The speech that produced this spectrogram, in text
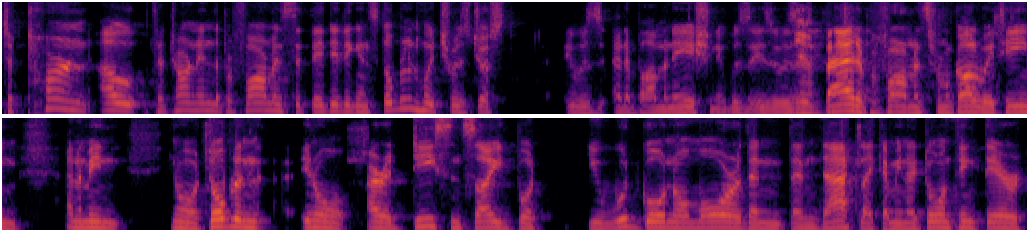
to turn out to turn in the performance that they did against Dublin, which was just it was an abomination. It was it was as bad a performance from a Galway team. And I mean, you know, Dublin, you know, are a decent side, but you would go no more than than that. Like, I mean, I don't think they're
